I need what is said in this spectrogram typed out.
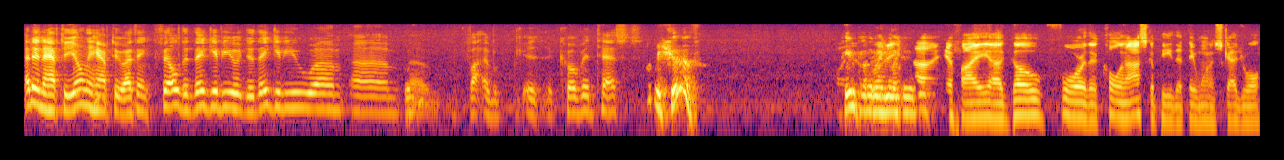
I didn't have to. You only have to. I think Phil. Did they give you? Did they give you um, um, uh, uh, COVID tests? They should have. Peter probably When- went uh, if I uh, go for the colonoscopy that they want to schedule,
